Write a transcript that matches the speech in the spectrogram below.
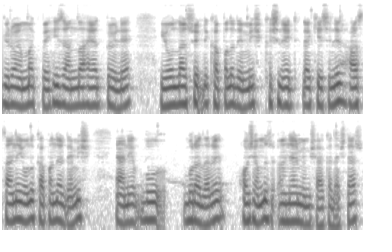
Güroymak ve Hizan'da hayat böyle. Yollar sürekli kapalı demiş. Kışın elektrikler kesilir. Hastane yolu kapanır demiş. Yani bu buraları hocamız önermemiş arkadaşlar.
